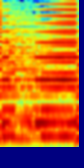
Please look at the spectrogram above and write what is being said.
Música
